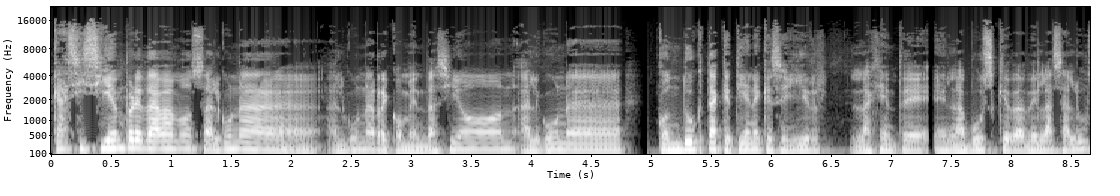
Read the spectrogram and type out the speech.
casi siempre dábamos alguna, alguna recomendación, alguna conducta que tiene que seguir la gente en la búsqueda de la salud.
